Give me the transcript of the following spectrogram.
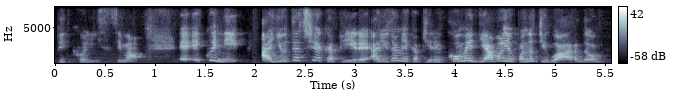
piccolissima. E, e, quindi aiutaci a capire, aiutami a capire come diavolo io quando ti guardo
